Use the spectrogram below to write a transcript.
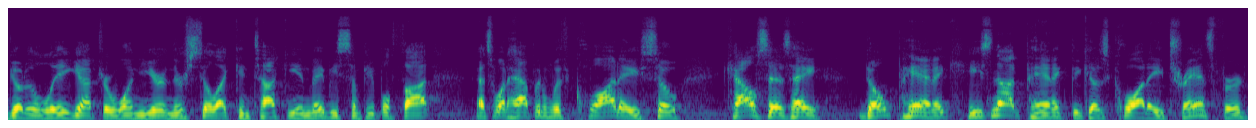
go to the league after one year and they're still at Kentucky. And maybe some people thought that's what happened with Quade. So Cal says, hey, don't panic. He's not panicked because Quade transferred.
